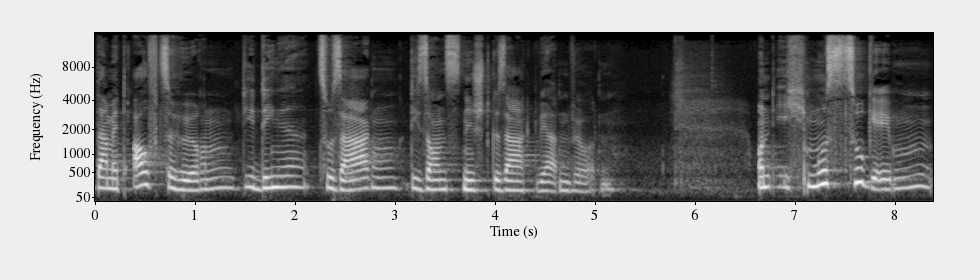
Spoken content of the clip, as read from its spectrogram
damit aufzuhören, die Dinge zu sagen, die sonst nicht gesagt werden würden. Und ich muss zugeben,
